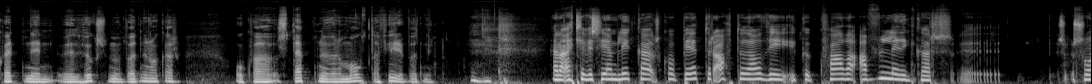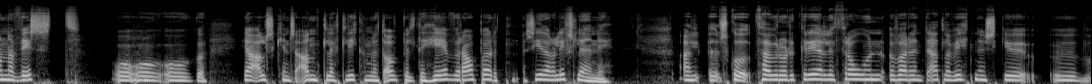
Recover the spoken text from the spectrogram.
hvernig við hugsaum um börnin okkar og hvað stefnu við erum að móta fyrir börnin. Mm -hmm. En ætli við séum líka sko, betur áttuð á því hvaða afleiðingar uh, svona vist og, og, og já, allskynns andlegt líkamlegt ofbeldi hefur á börn síðar á lífsleginni? Al, sko, það verður orðið greiðaleg þróun varandi alla vittnesku uh,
